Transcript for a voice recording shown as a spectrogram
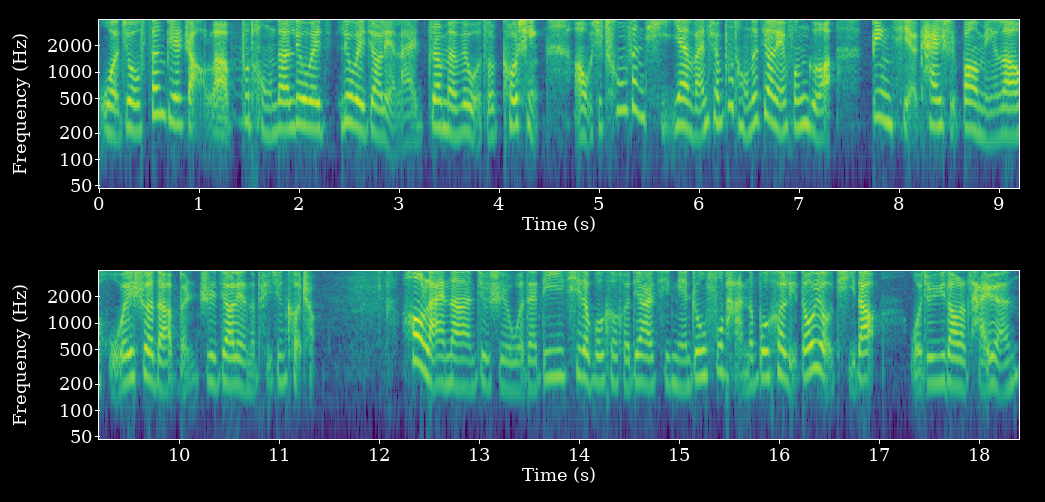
我就分别找了不同的六位六位教练来专门为我做 coaching 啊，我去充分体验完全不同的教练风格，并且开始报名了虎威社的本质教练的培训课程。后来呢，就是我在第一期的播客和第二期年终复盘的播客里都有提到，我就遇到了裁员。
